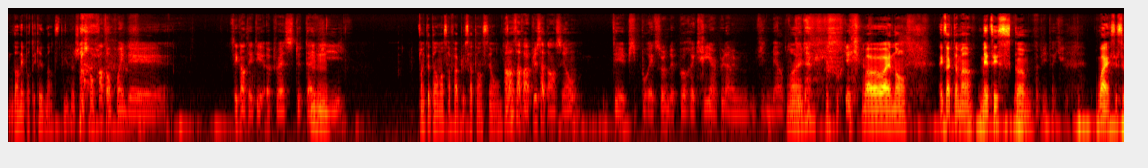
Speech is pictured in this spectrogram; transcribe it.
dans n'importe quelle identité, là. Genre. je comprends ton point de. Tu sais, quand t'as été oppressed toute ta Mhm. vie, Ouais, t'as tendance à faire plus attention. tendance à faire plus attention. t'es- Puis pour être sûr de pas recréer un peu la même vie de merde Ouais. pour quelqu'un. Ouais, ouais, ouais, non. Exactement. Mais tu sais, c'est comme. Un peu hypocrite. Ouais, c'est ça.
